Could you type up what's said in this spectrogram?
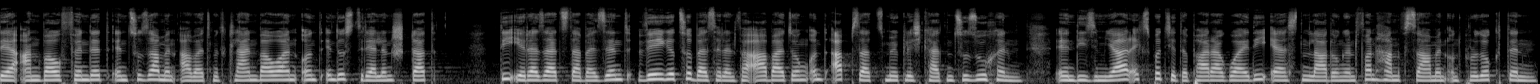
Der Anbau findet in Zusammenarbeit mit Kleinbauern und Industriellen statt die ihrerseits dabei sind, Wege zur besseren Verarbeitung und Absatzmöglichkeiten zu suchen. In diesem Jahr exportierte Paraguay die ersten Ladungen von Hanfsamen und Produkten.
